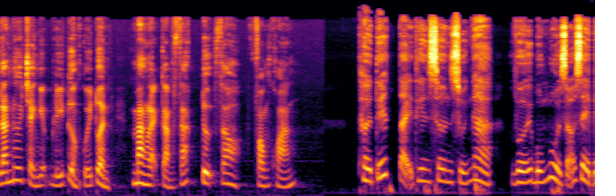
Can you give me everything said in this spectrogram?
là nơi trải nghiệm lý tưởng cuối tuần, mang lại cảm giác tự do, phóng khoáng. Thời tiết tại Thiên Sơn Suối Ngà với bốn mùa rõ rệt,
